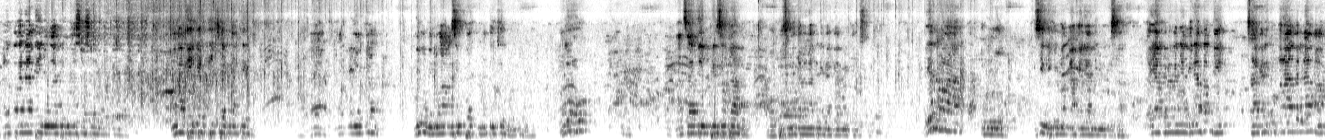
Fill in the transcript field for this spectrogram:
Palapakan natin yung ating mga social worker. Mga take teacher natin. Ah, mga pilot lang. Yun, may mga asipot, mga teacher. Hello? At sa ating principal, oh, pasamantala natin na gagamit ang student. Ayan ang mga tumulong. Kasi hindi ko naman kakayanin mag-isa. Kaya ako naman yung binabanggit, sa ganitong parangal lamang,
